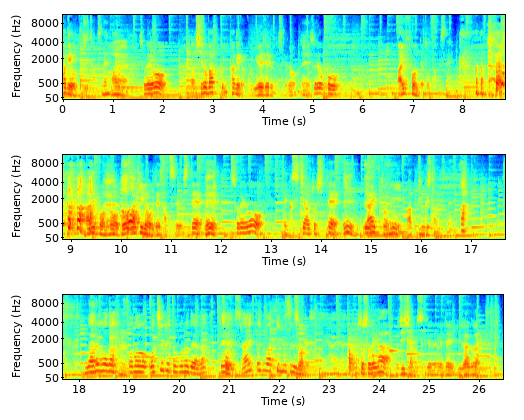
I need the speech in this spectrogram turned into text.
影を閉じたんですね、はい、それを白バックに影がこう揺れてるんですけど、ええ、それをこう iPhone で撮ったんですね。iPhone の動画機能で撮影して、え、それをテクスチャーとしてライトにマッピングしたんですね、あなるほど、うん、その落ちるところではなくてライトにマッピングするそうです、はいはいはい、そそれがおじいちゃんの机の上で揺らぐわけです。ね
